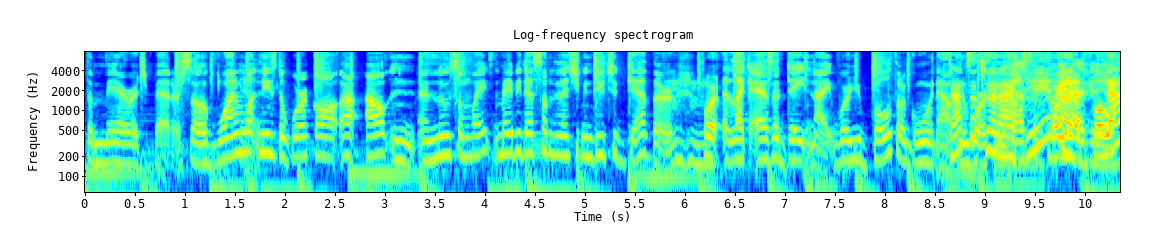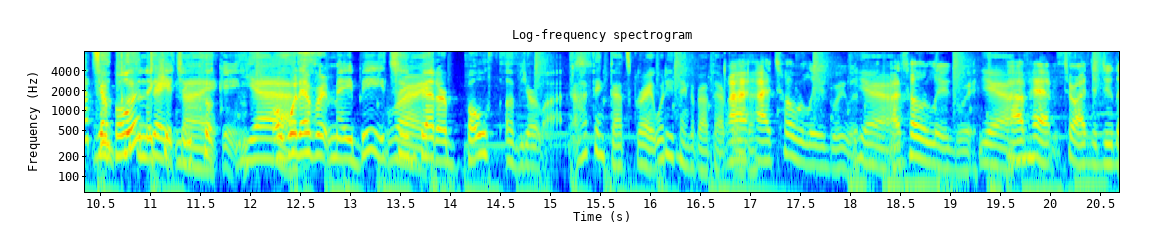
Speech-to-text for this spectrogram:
the marriage better. So if one wa- needs to work all uh, out and, and lose some weight, maybe that's something that you can do together for like as a date night where you both are going out That's and a working good out. That's a idea. great Or you're idea. both, That's you're a both good in the kitchen night. cooking, Yes. or whatever it may be, to Right. better both of your lives. I think that's great. What do you think about that, Brenda? I, I totally agree with Yeah. you. I totally agree. Yeah. I've had tried to do that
